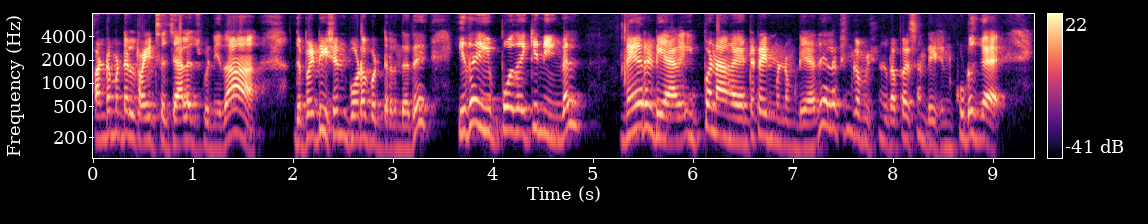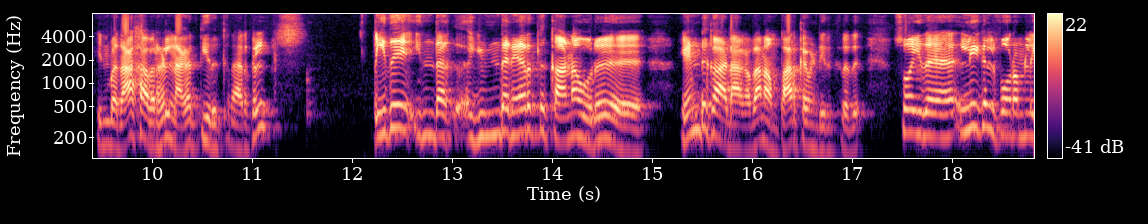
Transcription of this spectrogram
ஃபண்டமெண்டல் ரைட்ஸை சேலஞ்ச் பண்ணி தான் இந்த பெட்டிஷன் போட சொல்லப்பட்டிருந்தது இதை இப்போதைக்கு நீங்கள் நேரடியாக இப்போ நாங்கள் என்டர்டைன் பண்ண முடியாது. எலெக்ஷன் கமிஷனுக்கு ரெப்ரசன்டேஷன் கொடுங்க என்பதாக அவர்கள் நகர்த்தி இருக்கிறார்கள் இது இந்த இந்த நேரத்துக்கான ஒரு எண்டு கார்டாக தான் நாம் பார்க்க வேண்டியிருக்கிறது. ஸோ இதை லீகல் ஃபோரமில்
